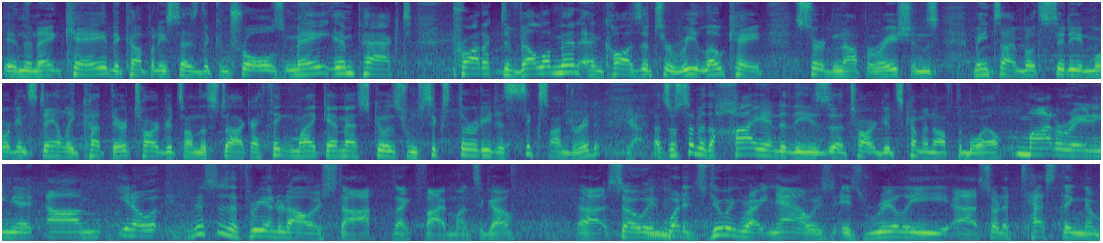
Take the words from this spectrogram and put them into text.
In the 8K, the company says the controls may impact product development and cause it to relocate certain operations. Meantime, both Citi and Morgan Stanley cut their targets on the stock. I think Mike MS goes from 630 to 600. Yeah. Uh, so some of the high end of these uh, targets coming off the boil? Moderating it. Um, you know, this is a $300 stock like five months ago. Uh, so mm-hmm. what it's doing right now is, is really uh, sort of testing the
